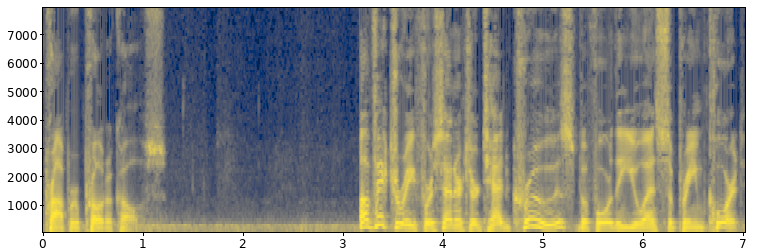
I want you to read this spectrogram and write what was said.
proper protocols. A victory for Senator Ted Cruz before the U.S. Supreme Court.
